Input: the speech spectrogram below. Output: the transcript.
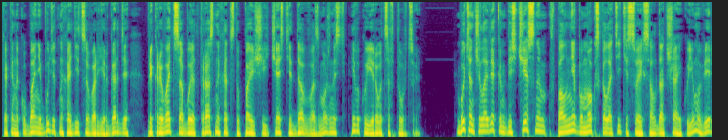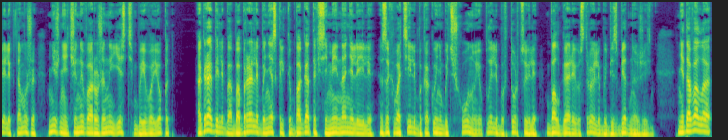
как и на Кубани, будет находиться в арьергарде, прикрывать собой от красных отступающие части, дав возможность эвакуироваться в Турцию. Будь он человеком бесчестным, вполне бы мог сколотить из своих солдат шайку. Ему верили, к тому же нижние чины вооружены, есть боевой опыт. Ограбили бы, обобрали бы несколько богатых семей, наняли или захватили бы какую-нибудь шхуну и уплыли бы в Турцию или Болгарию, устроили бы безбедную жизнь. Не давало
